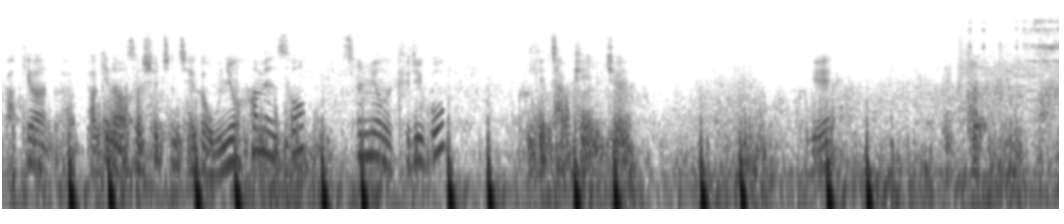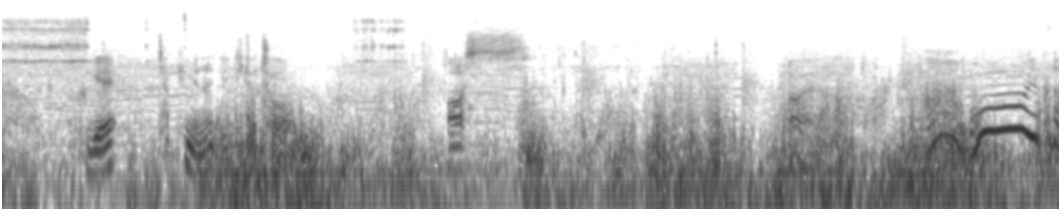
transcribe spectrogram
밖에 와- 밖에 나와서 실전 제가 운영하면서 설명을 드리고 그게 잡히 이제 그게 그게 잡히면은 이렇게 좋죠. 어스. 오, 크다.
